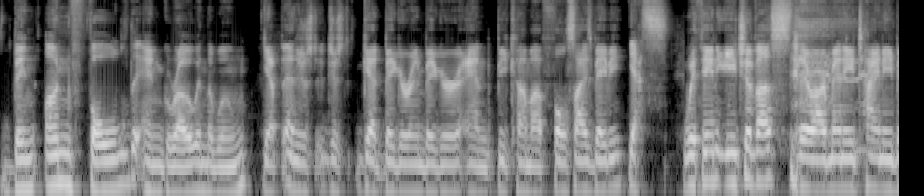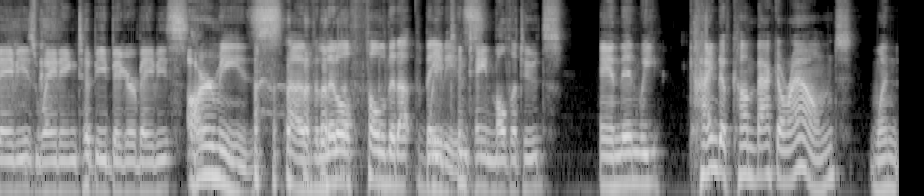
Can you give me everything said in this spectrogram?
then unfold and grow in the womb. Yep. And just just get bigger and bigger and become a full size baby. Yes, Within each of us, there are many tiny babies waiting to be bigger babies. armies of little folded up babies. We contain multitudes. and then we kind of come back around when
